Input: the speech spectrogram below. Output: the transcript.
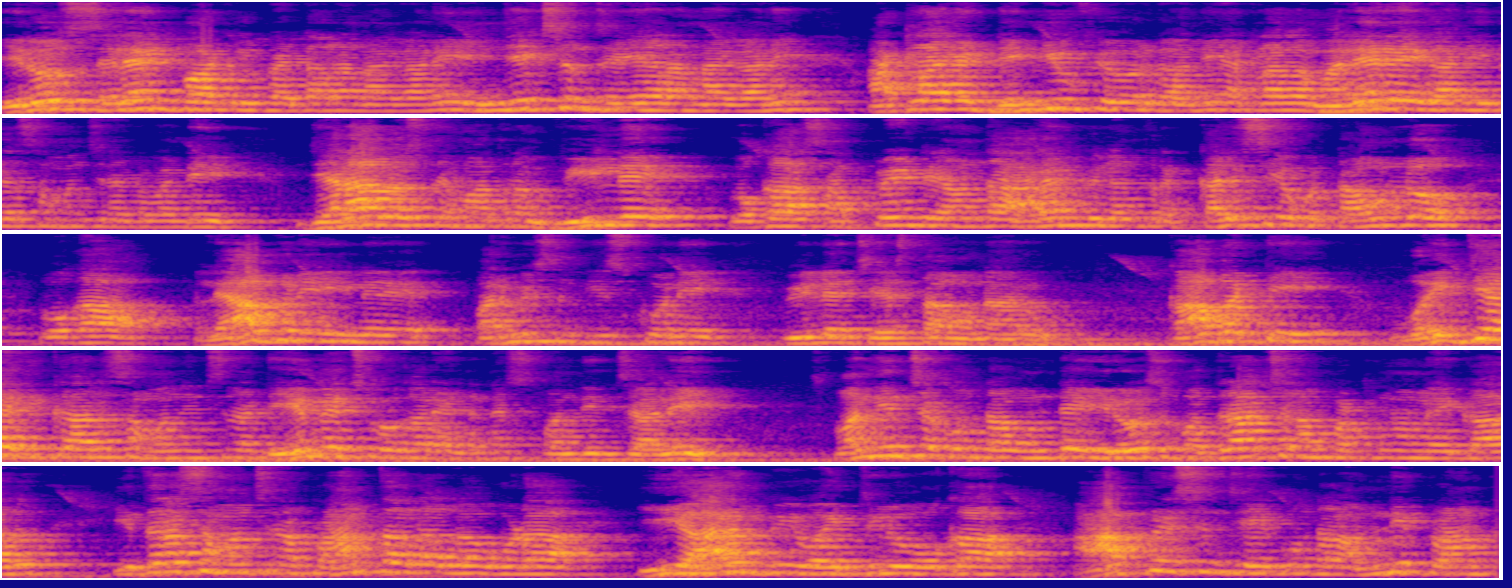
ఈరోజు సెలైన్ బాటిల్ పెట్టాలన్నా కానీ ఇంజెక్షన్ చేయాలన్నా కానీ అట్లాగే డెంగ్యూ ఫీవర్ కానీ అట్లాగే మలేరియా కానీ ఇతర సంబంధించినటువంటి జ్వరాలు వస్తే మాత్రం వీళ్ళే ఒక సపరేట్ అంతా ఆర్ఎంపీలంతా కలిసి ఒక టౌన్లో ఒక ల్యాబ్ని పర్మిషన్ తీసుకొని వీళ్ళే చేస్తా ఉన్నారు. కాబట్టి వైద్య అధికారులకు సంబంధించిన డిఎంహెచ్ఓ గారు వెంటనే స్పందించాలి. స్పందించకుండా ఉంటే ఈరోజు భద్రాచలం పట్టణంలో కాదు ఇతర సంబంధించిన ప్రాంతాలలో కూడా ఈ ఆర్ఎంపీ వైద్యులు ఒక ఆపరేషన్ చేయకుండా అన్ని ప్రాంత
